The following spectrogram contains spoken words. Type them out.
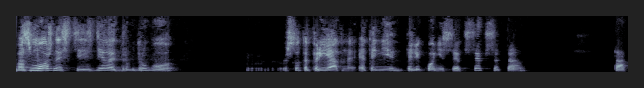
возможности сделать друг другу что-то приятное. Это не, далеко не секс. Секс – это так,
